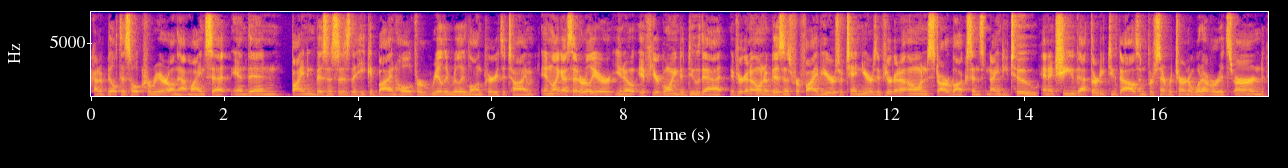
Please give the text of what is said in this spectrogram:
kind of built his whole career on that mindset and then finding businesses that he could buy and hold for really really long periods of time. And like i said earlier you know if you're going to do that if you're going to own a business for 5 years or 10 years if you're going to own starbucks since 92 and achieve that 32,000% return or whatever it's earned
